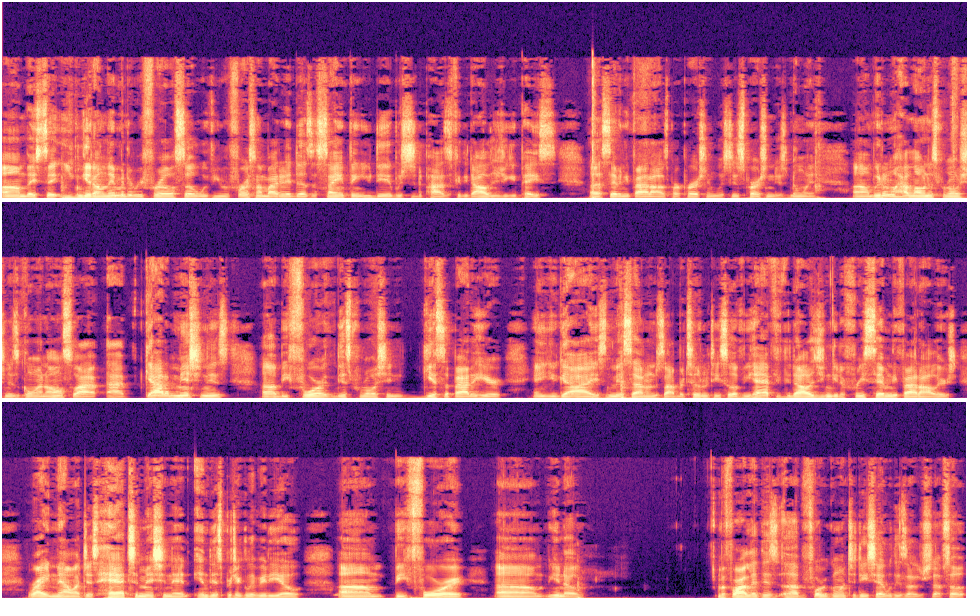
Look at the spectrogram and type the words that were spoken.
um, they said you can get unlimited referrals. So if you refer somebody that does the same thing you did, which is deposit fifty dollars, you can pay uh, seventy five dollars per person, which this person is doing. Um, we don't know how long this promotion is going on, so I, I've got to mention this uh, before this promotion gets up out of here and you guys miss out on this opportunity. So if you have fifty dollars, you can get a free seventy five dollars right now. I just had to mention that in this particular video um, before um, you know before I let this uh, before we go into detail with this other stuff. So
